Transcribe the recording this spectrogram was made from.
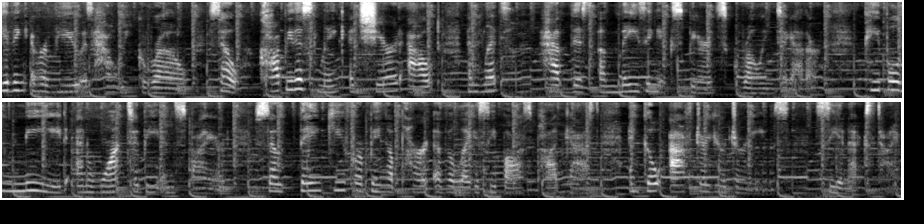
Giving a review is how we grow. So copy this link and share it out, and let's have this amazing experience growing together. People need and want to be inspired. So thank you for being a part of the Legacy Boss podcast and go after your dreams. See you next time.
